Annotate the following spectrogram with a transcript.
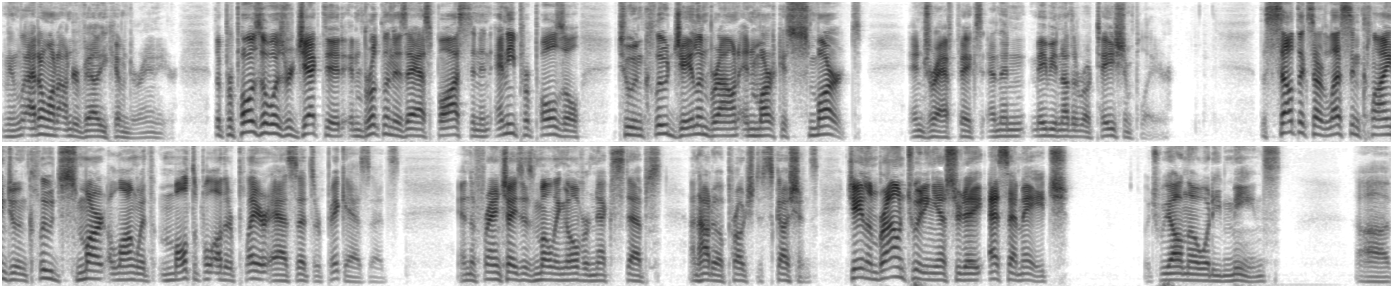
I mean, I don't want to undervalue Kevin Durant here. The proposal was rejected, and Brooklyn has asked Boston in any proposal to include Jaylen Brown and Marcus Smart in draft picks, and then maybe another rotation player. The Celtics are less inclined to include Smart along with multiple other player assets or pick assets, and the franchise is mulling over next steps on how to approach discussions. Jaylen Brown tweeting yesterday, SMH, which we all know what he means. Uh,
